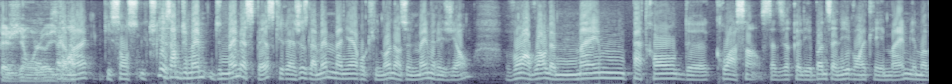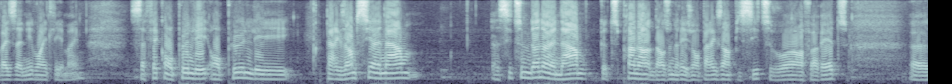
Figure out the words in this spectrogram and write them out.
région-là. Évidemment, qui sont, tous les arbres d'une même, même, espèce, qui réagissent de la même manière au climat dans une même région, vont avoir le même patron de croissance. C'est-à-dire que les bonnes années vont être les mêmes, les mauvaises années vont être les mêmes ça fait qu'on peut les, on peut les, par exemple, si un arbre, si tu me donnes un arbre que tu prends dans, une région, par exemple ici, tu vas en forêt, tu, euh,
